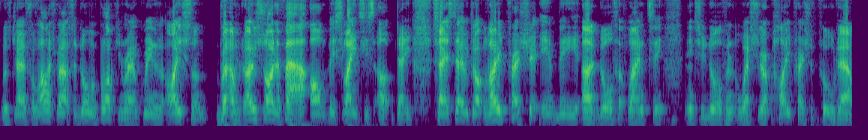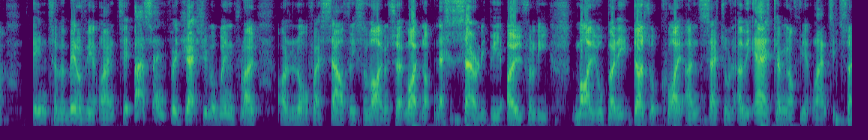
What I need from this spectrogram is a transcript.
was going for large amounts of northern blocking around Greenland Iceland. Well, no sign of that on this latest update. So instead, we've got low pressure in the uh, North Atlantic into northern West Europe. High pressure pulled out into the middle of the Atlantic. That sends projection of wind flow on the northwest southeast alignment, so it might not necessarily be overly mild, but it does look quite unsettled. And the air's coming off the Atlantic, so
